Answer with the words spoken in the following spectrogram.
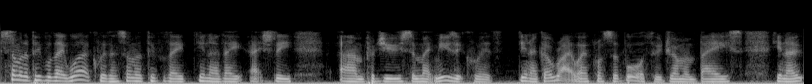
some of the people they work with and some of the people they you know they actually um, produce and make music with you know go right away across the board through drum and bass you know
